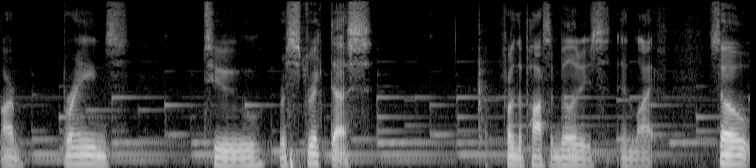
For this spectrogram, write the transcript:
our brains to restrict us from the possibilities in life. So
